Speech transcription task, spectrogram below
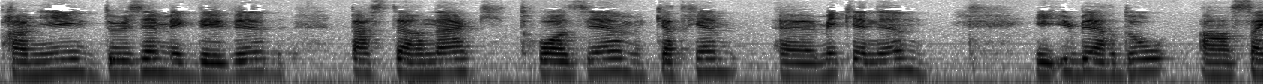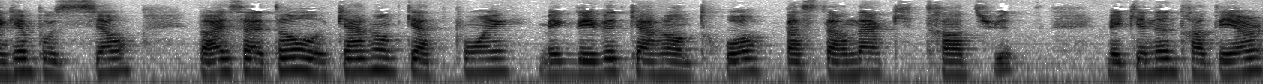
premier, deuxième McDavid, Pasternak, troisième, quatrième euh, McKinnon et Huberdo en cinquième position. Dreisaitl, 44 points, McDavid 43, Pasternak 38, McKinnon 31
